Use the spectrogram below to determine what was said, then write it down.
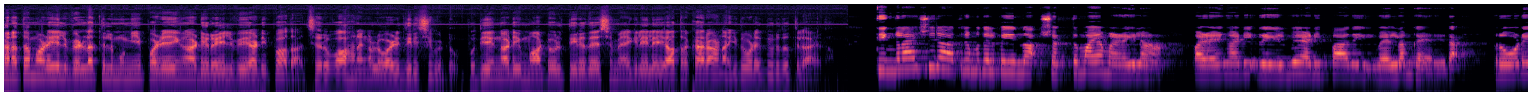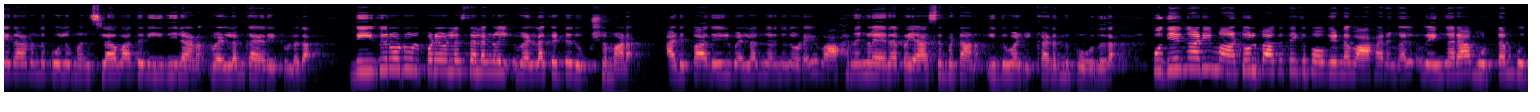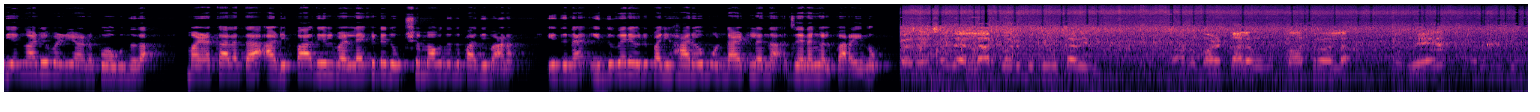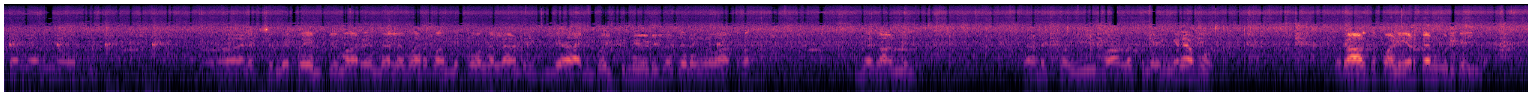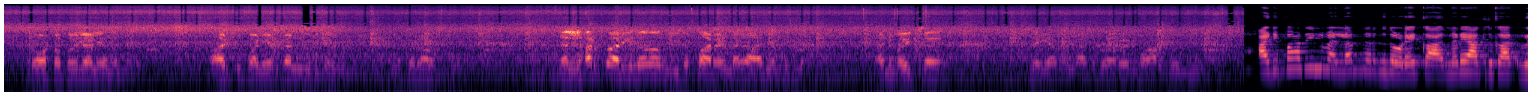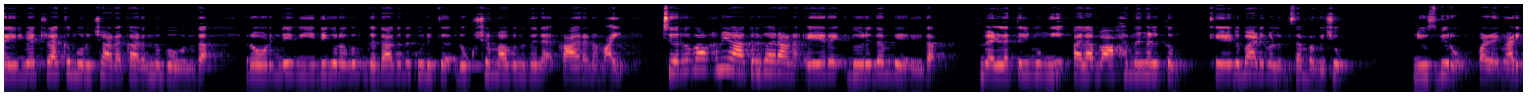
കനത്ത മഴയിൽ വെള്ളത്തിൽ മുങ്ങി പഴയങ്ങാടി റെയിൽവേ അടിപ്പാത. ചെറുവാഹനങ്ങൾ വഴിതിരിച്ചു വിട്ടു പുതിയങ്ങാടി മാട്ടൂൽ തീരദേശ മേഖലയിലെ യാത്രക്കാരാണ് ഇതോടെ ദുരിതത്തിലായത്. തിങ്കളാഴ്ച രാത്രി മുതൽ പെയ്യുന്ന ശക്തമായ മഴയിലാണ് പഴയങ്ങാടി റെയിൽവേ അടിപ്പാതയിൽ വെള്ളം കയറിയത്. റോഡ് ഏതാണെന്ന് പോലും മനസ്സിലാവാത്ത രീതിയിലാണ് വെള്ളം കയറിയിട്ടുള്ളത്. ബി വി റോഡ് ഉൾപ്പെടെയുള്ള സ്ഥലങ്ങളിൽ വെള്ളക്കെട്ട് രൂക്ഷമാണ്. അടിപ്പാതയിൽ വെള്ളം നിറഞ്ഞതോടെ വാഹനങ്ങളേറെ പ്രയാസപ്പെട്ടാണ് ഇതുവഴി കടന്നു പോകുന്നത്. പുതിയങ്ങാടി മാട്ടൂൽ ഭാഗത്തേക്ക് പോകേണ്ട വാഹനങ്ങൾ വെങ്ങര മുട്ടം പുതിയങ്ങാടി വഴിയാണ് പോകുന്നത്. മഴക്കാലത്ത് അടിപ്പാതയിൽ വെള്ളക്കെട്ട് രൂക്ഷമാകുന്നത് പതിവാണ്. ഇതിന് ഇതുവരെ ഒരു പരിഹാരവും ഉണ്ടായിട്ടില്ലെന്ന് ജനങ്ങൾ പറയുന്നു. എല്ലാവർക്കും ഒരു ബുദ്ധിമുട്ടാണ് കാരണം മഴക്കാലം മാത്രമല്ല. പൊതുവേ ഒരു ബുദ്ധിമുട്ട് തന്നെയാണ് ഇലക്ഷനിൽ ഇപ്പോൾ എം പിമാർ എം എൽ എമാർ വന്നു പോകുന്നല്ലാണ്ട് ഇല്ല. അനുഭവിക്കുന്ന വീടില്ല ജനങ്ങൾ മാത്രമാണ് പിന്നെ കാണുന്നില്ല. ഇതാണ് ഇപ്പോൾ ഈ വള്ളത്തിൽ എങ്ങനെയാ പോകും ഒരാൾക്ക് പണിയെടുക്കാനും കൂടി കഴിയില്ല. ഒരു ഓട്ടോ തൊഴിലാളിയാണ് നമ്മൾ ആർക്കും പണിയെടുക്കാനും കൂടി കഴിയില്ല. അങ്ങനത്തെ ഒരവസ്ഥ ഇതെല്ലാവർക്കും അറിയുന്നതാണ് ഇത് പറയേണ്ട കാര്യമൊന്നുമില്ല. അനുഭവിച്ച് ചെയ്യാമെന്നല്ലാണ്ട് വേറെ ഒരു മാർഗമില്ല. അടിപ്പാതയിൽ വെള്ളം നിറഞ്ഞതോടെ കാൽനട യാത്രക്കാർ റെയിൽവേ ട്രാക്ക് മുറിച്ചാണ് കടന്നു പോകുന്നത്. റോഡിന്റെ വീതി കുറവും ഗതാഗത കുരുക്ക് രൂക്ഷമാകുന്നതിന് കാരണമായി ചെറുവാഹന യാത്രക്കാരാണ് ഏറെ ദുരിതം പേറിയത്. വെള്ളത്തിൽ മുങ്ങി പല വാഹനങ്ങൾക്കും കേടുപാടുകളും സംഭവിച്ചു. News bureau Pazhayangadi.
